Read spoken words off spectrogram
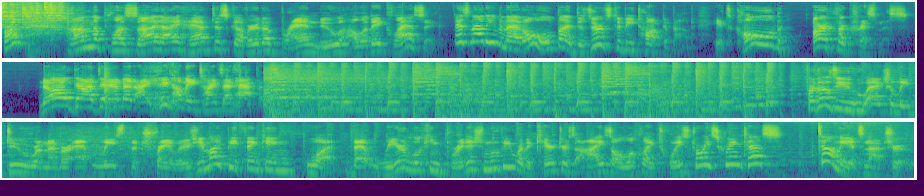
But on the plus side, I have discovered a brand new holiday classic. It's not even that old, but it deserves to be talked about. It's called Arthur Christmas. No, goddammit, I hate how many times that happens. For those of you who actually do remember at least the trailers, you might be thinking, what, that weird looking British movie where the characters' eyes all look like Toy Story screen tests? Tell me it's not true.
